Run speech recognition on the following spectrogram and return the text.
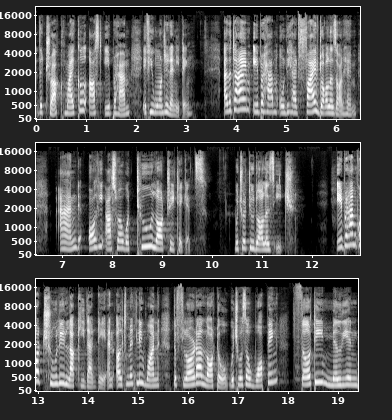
the truck, Michael asked Abraham if he wanted anything. At the time, Abraham only had $5 on him, and all he asked for were two lottery tickets, which were $2 each. Abraham got truly lucky that day and ultimately won the Florida Lotto, which was a whopping $30 million,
